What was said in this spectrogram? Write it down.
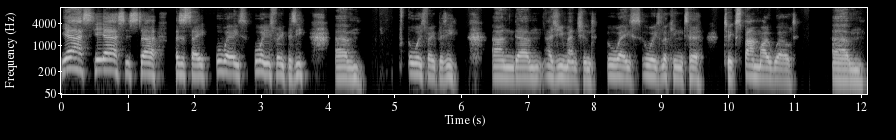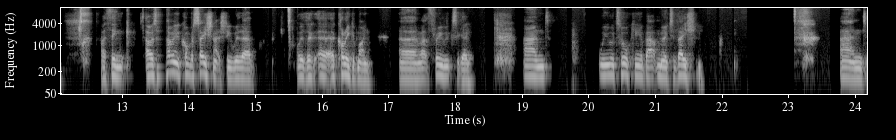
Yes, yes. It's uh, as I say, always, always very busy. Um, always very busy, and um, as you mentioned, always, always looking to to expand my world. Um, I think I was having a conversation actually with a with a, a colleague of mine uh, about three weeks ago, and we were talking about motivation, and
